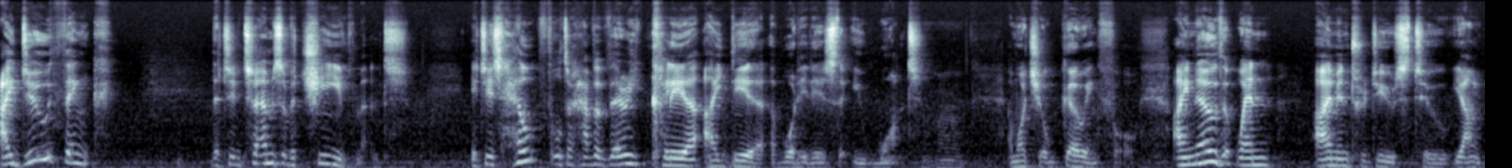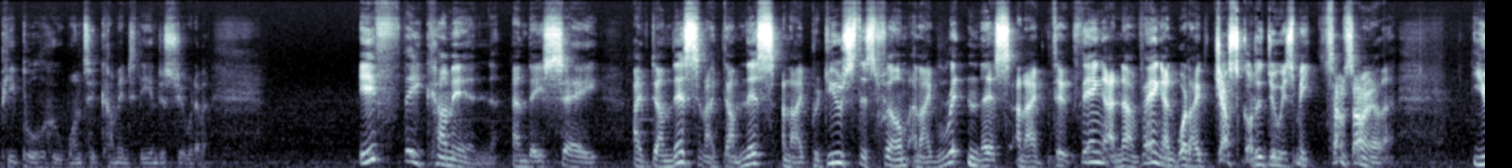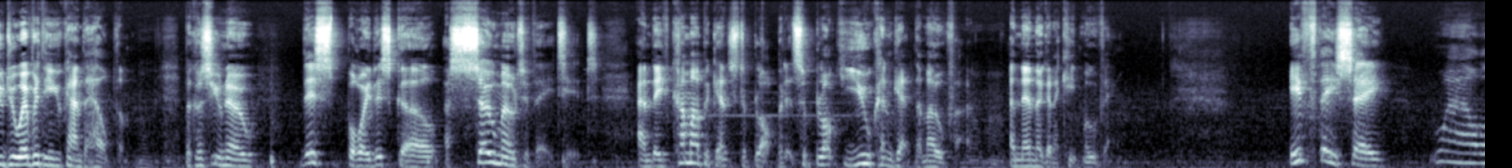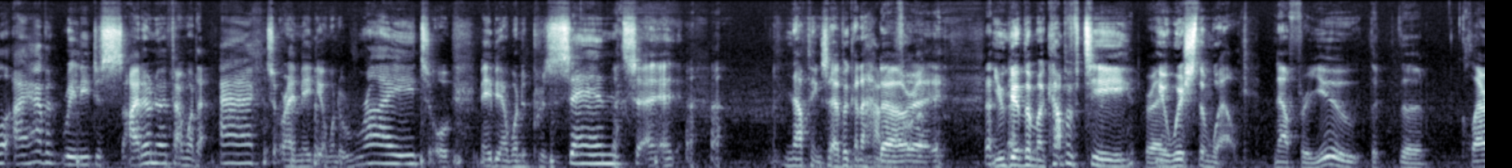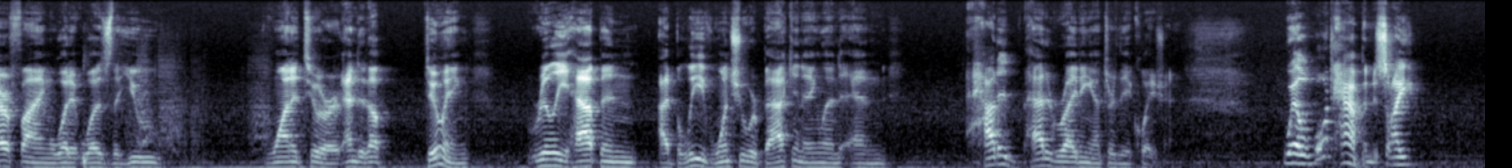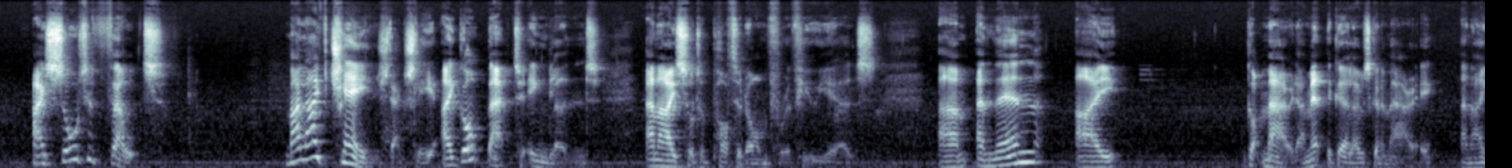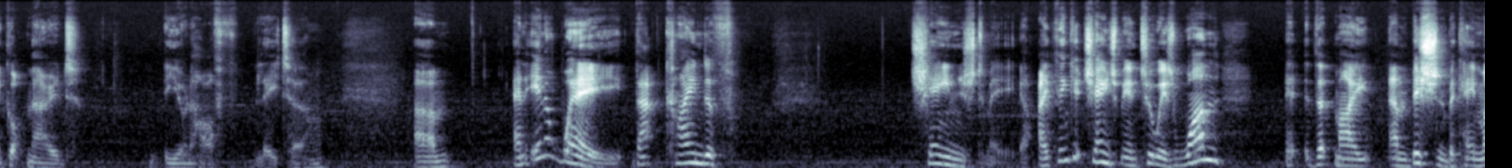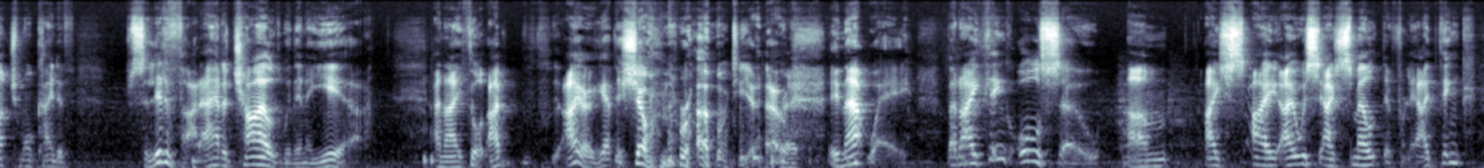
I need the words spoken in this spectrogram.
I do think that in terms of achievement, it is helpful to have a very clear idea of what it is that you want mm-hmm. and what you're going for. I know that when I'm introduced to young people who want to come into the industry or whatever, if they come in and they say, I've done this and I've done this and I produced this film and I've written this and I've did thing and that thing and what I've just got to do is meet some something like that. You do everything you can to help them mm-hmm. because you know this boy, this girl are so motivated and they've come up against a block, but it's a block you can get them over mm-hmm. and then they're going to keep moving. If they say, well, I haven't really decided. I don't know if I want to act, or I, maybe I want to write, or maybe I want to present. Uh, uh, Nothing's ever going to happen. No, right. them. You give them a cup of tea. Right. You wish them well. Now, for you, the the clarifying what it was that you wanted to or ended up doing really happened, I believe, once you were back in England. And how did how did writing enter the equation? Well, what happened is I, I sort of felt my life changed. Actually, I got back to England, and I sort of potted on for a few years, um, and then I got married. I met the girl I was going to marry, and I got married a year and a half later. Um, and in a way, that kind of changed me. I think it changed me in two ways. One, that my ambition became much more kind of solidified. I had a child within a year, and I thought I, I gotta get the show on the road, you know, Right. in that way. But I think also, um, I always I smelt differently. I think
